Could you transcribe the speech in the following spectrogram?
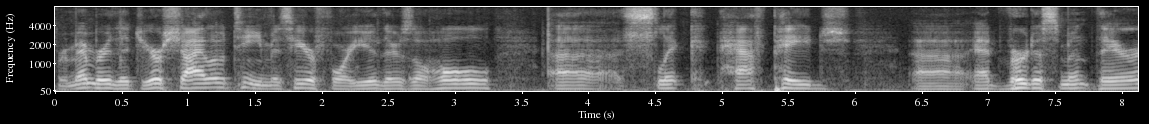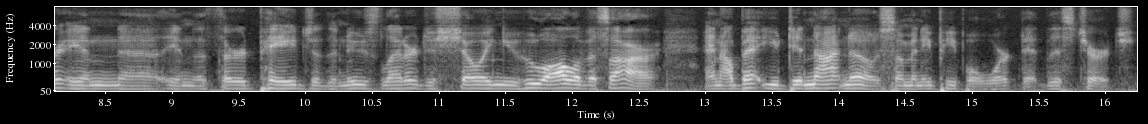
Remember that your Shiloh team is here for you. There's a whole uh, slick half page uh, advertisement there in uh, in the third page of the newsletter, just showing you who all of us are. And I'll bet you did not know so many people worked at this church.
